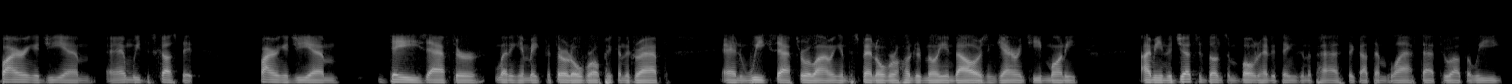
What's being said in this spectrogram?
firing a GM, and we discussed it, firing a GM days after letting him make the third overall pick in the draft, and weeks after allowing him to spend over hundred million dollars in guaranteed money I mean, the Jets have done some boneheaded things in the past that got them laughed at throughout the league.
